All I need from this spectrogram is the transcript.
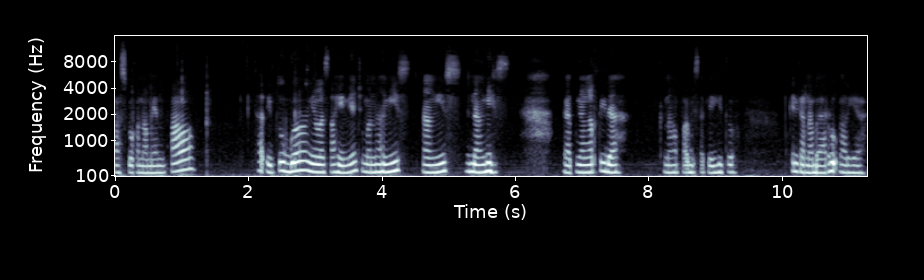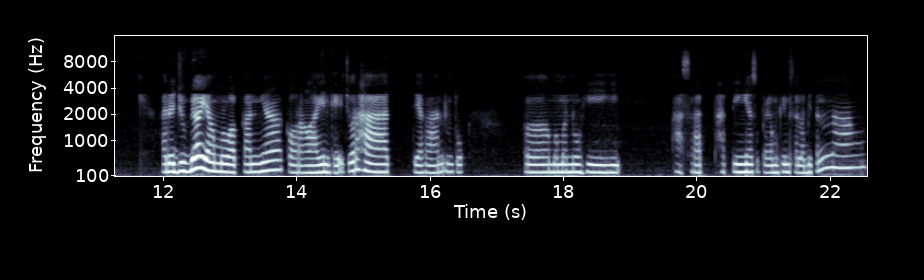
Pas gue kena mental saat itu gue nyelesainnya cuma nangis nangis nangis. Nggak nggak ngerti dah kenapa bisa kayak gitu. Mungkin karena baru kali ya. Ada juga yang meluapkannya ke orang lain kayak curhat ya kan untuk uh, memenuhi hasrat hatinya supaya mungkin bisa lebih tenang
